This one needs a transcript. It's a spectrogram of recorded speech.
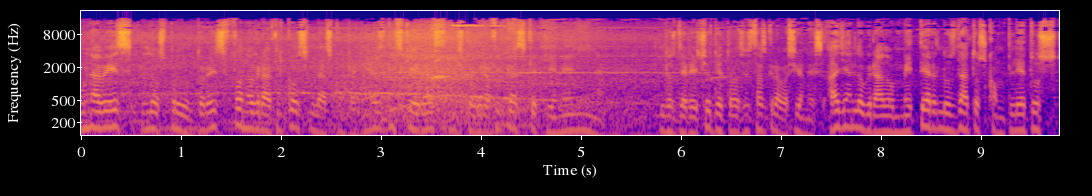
una vez los productores fonográficos, las compañías disqueras, discográficas que tienen los derechos de todas estas grabaciones hayan logrado meter los datos completos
